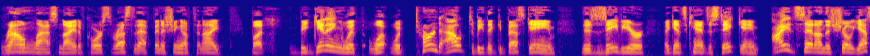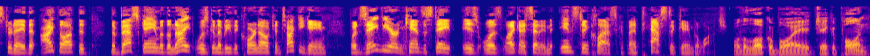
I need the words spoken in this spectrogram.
round last night. Of course, the rest of that finishing up tonight. But beginning with what what turned out to be the best game, this Xavier against Kansas State game, I had said on this show yesterday that I thought that the best game of the night was going to be the Cornell Kentucky game, but Xavier and Kansas State is was like I said an instant classic, a fantastic game to watch. Well, the local boy Jacob Pullen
